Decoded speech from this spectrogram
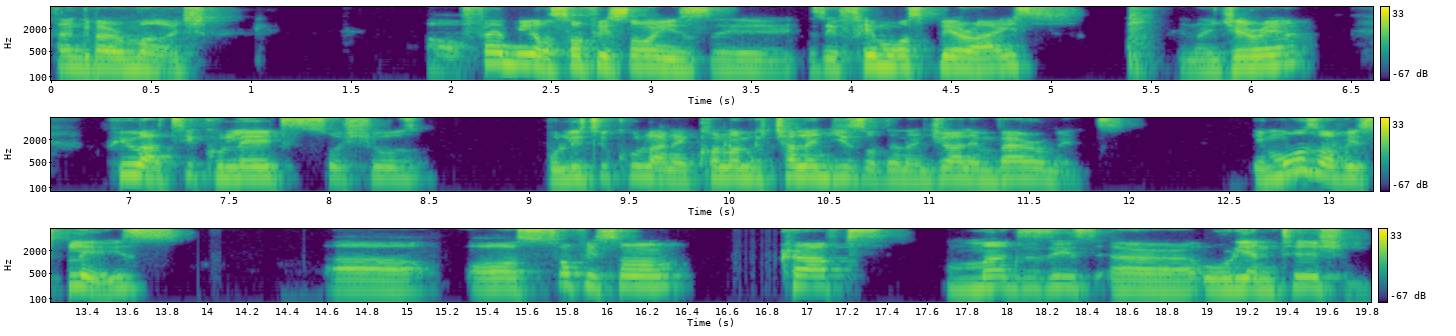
Thank you very much. Uh, Femi Osofisan is a, is a famous playwright in Nigeria who articulates social, political, and economic challenges of the Nigerian environment. In most of his plays, uh, Osofisan crafts Marxist uh, orientation.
